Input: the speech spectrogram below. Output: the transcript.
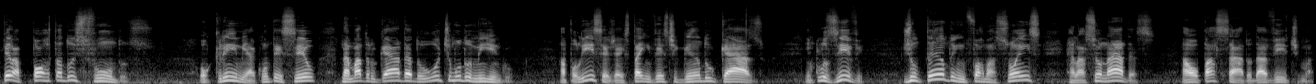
pela porta dos fundos. O crime aconteceu na madrugada do último domingo. A polícia já está investigando o caso, inclusive juntando informações relacionadas ao passado da vítima.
